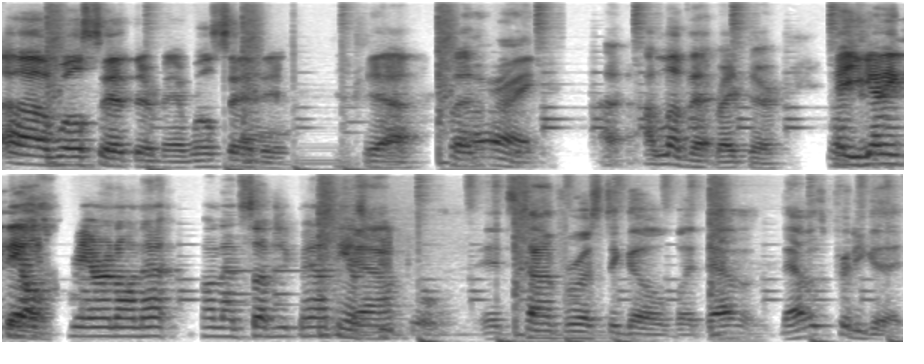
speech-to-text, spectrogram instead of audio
uh, well said there, man. Well said there. Yeah. But all right. I, I love that right there. Hey, you got anything else, Aaron, on that on that subject, man? I think yeah. cool. It's time for us to go, but that that was pretty good.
